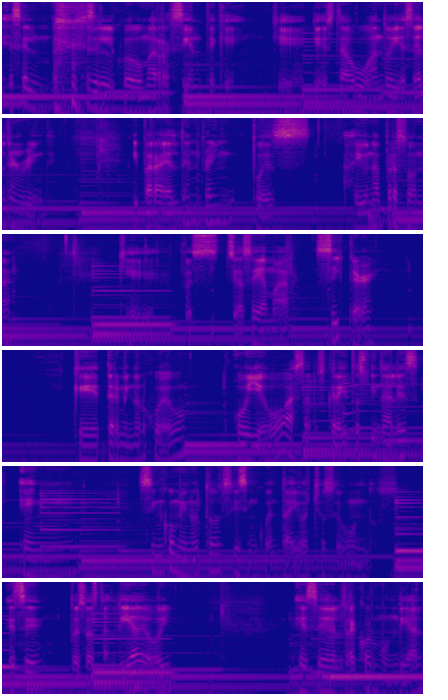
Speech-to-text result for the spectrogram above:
es el, es el juego más reciente que, que, he estado jugando y es Elden Ring. Y para Elden Ring, pues hay una persona que pues se hace llamar Seeker que terminó el juego o llegó hasta los créditos finales en 5 minutos y 58 segundos. Ese, pues hasta el día de hoy, es el récord mundial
